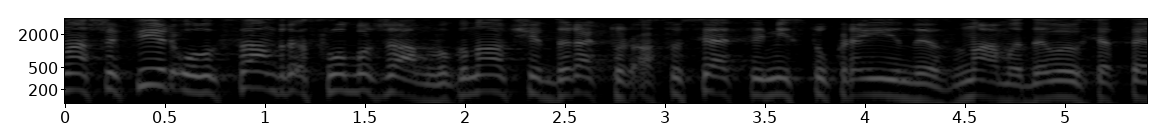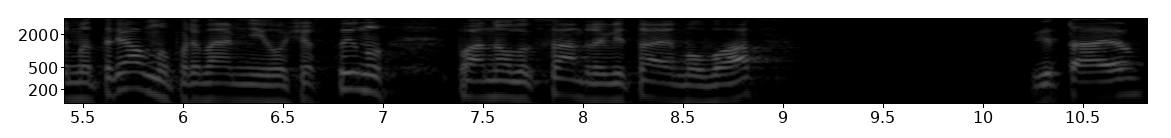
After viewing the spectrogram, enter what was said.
наш ефір. Олександр Слобожан, виконавчий директор Асоціації міст України, з нами дивився цей матеріал, ну принаймні його частину. Пане Олександре, вітаємо вас. Вітаю.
